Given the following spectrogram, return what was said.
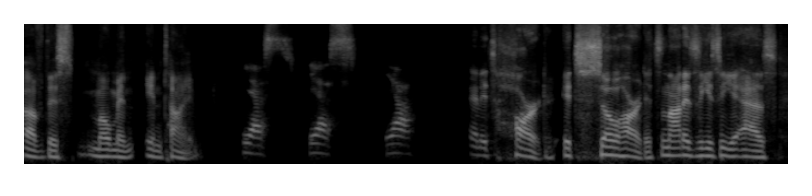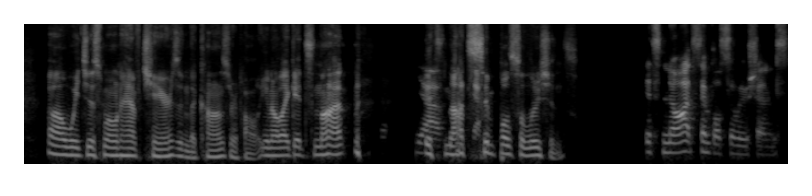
of this moment in time. Yes. Yes. Yeah. And it's hard. It's so hard. It's not as easy as, oh, we just won't have chairs in the concert hall. You know, like it's not yeah. It's not yeah. simple solutions. It's not simple solutions.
